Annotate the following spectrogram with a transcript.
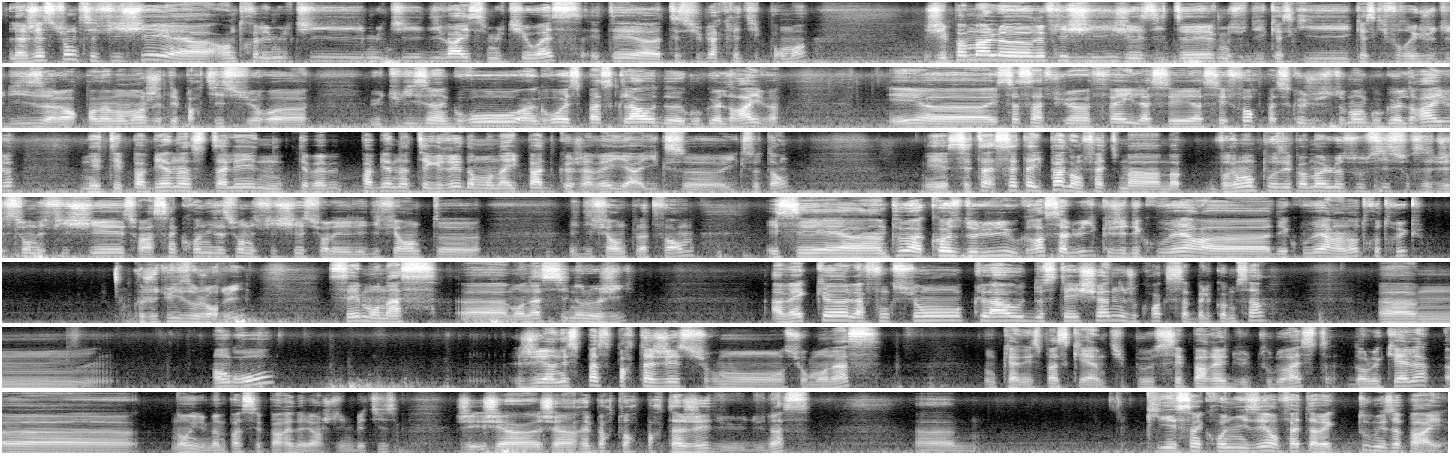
la gestion de ces fichiers entre les multi, multi-device, multi-OS était, était super critique pour moi. J'ai pas mal euh, réfléchi, j'ai hésité, je me suis dit qu'est-ce qu'il faudrait que j'utilise? Alors pendant un moment j'étais parti sur euh, utiliser un gros, un gros espace cloud euh, Google Drive. Et, et ça, ça fut un fail assez, assez fort parce que justement Google Drive n'était pas bien installé, n'était pas bien intégré dans mon iPad que j'avais il y a X, X temps. Et cet, cet iPad en fait m'a vraiment posé pas mal de soucis sur cette gestion des fichiers, sur la synchronisation des fichiers sur les, différentes, les différentes plateformes. Et c'est euh, un peu à cause de lui ou grâce à lui que j'ai découvert, euh, découvert un autre truc que j'utilise aujourd'hui. C'est mon NAS, euh, mon NAS Synology, avec la fonction Cloud Station, je crois que ça s'appelle comme ça. En gros, j'ai un espace partagé sur mon, sur mon NAS, donc un espace qui est un petit peu séparé du tout le reste, dans lequel, non, il est même pas séparé d'ailleurs, je dis une bêtise. J'ai un, un répertoire partagé du, du NAS euh, qui est synchronisé en fait avec tous mes appareils.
